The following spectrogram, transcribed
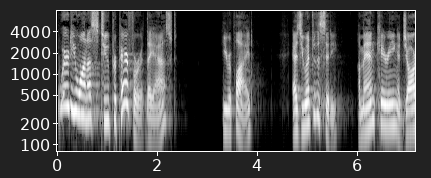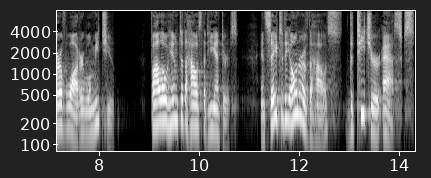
Where do you want us to prepare for it? They asked. He replied, As you enter the city, a man carrying a jar of water will meet you. Follow him to the house that he enters, and say to the owner of the house, The teacher asks,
